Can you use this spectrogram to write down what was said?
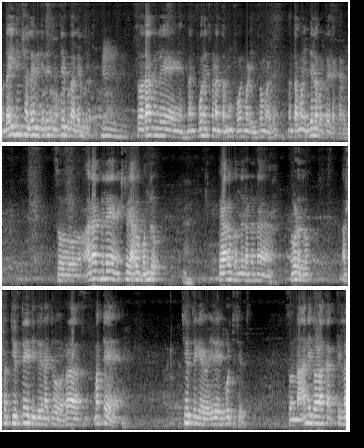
ಒಂದು ಐದು ನಿಮಿಷ ಅಲ್ಲೇ ಬಿದ್ದಿದ್ದೆ ಚಿರ್ತೆ ಕೂಡ ಅಲ್ಲೇ ಬಿದ್ದಿತ್ತು. ಸೊ ಅದಾದ್ಮೇಲೆ ನಾನು ಫೋನ್ ಹಚ್ಕೊಂಡು ನನ್ನ ತಮ್ಮಗೆ ಫೋನ್ ಮಾಡಿ ಇನ್ಫಾರ್ಮ್ ಮಾಡಿದೆ. ನನ್ನ ತಮ್ಮ ಹಿಂದೆಲ್ಲ ಬರ್ತಾ ಇದ್ದ ಕಾರಲ್ಲಿ. ಸೊ ಅದಾದ್ಮೇಲೆ ನೆಕ್ಸ್ಟ್ ಯಾರೋ ಬಂದರು. ಯಾರೋ ಬಂದು ನನ್ನನ್ನು ನೋಡಿದ್ರು. ಅಷ್ಟೊತ್ತು ಚಿರತೆ ಇದ್ದಿದ್ದು ಏನಾಯ್ತು? ರ- ಮತ್ತೆ ಚಿರತೆಗೆ ಇದೆ ಇದ್ಬಿಡ್ತು ಚಿರತೆ ಸೊ ನಾನು ಇದ್ದೊಳಕ್ಕಾಗ್ತಿಲ್ಲ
